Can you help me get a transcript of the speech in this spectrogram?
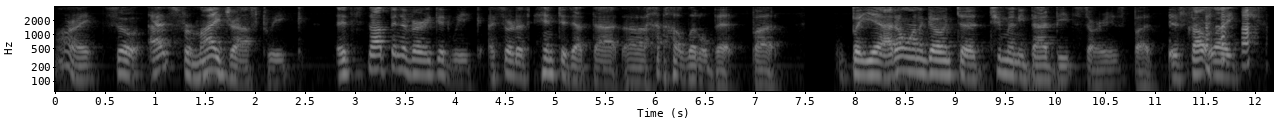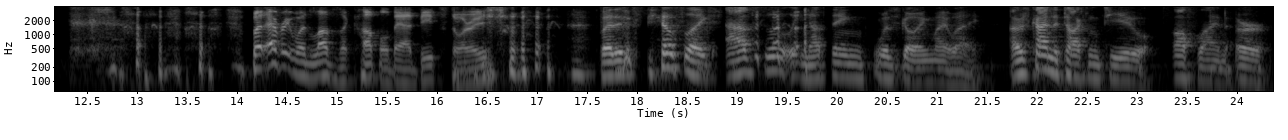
All right. So as for my draft week, it's not been a very good week. I sort of hinted at that uh, a little bit, but but yeah, I don't want to go into too many bad beat stories, but it felt like. but everyone loves a couple bad beat stories. but it feels like absolutely nothing was going my way. I was kind of talking to you offline or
